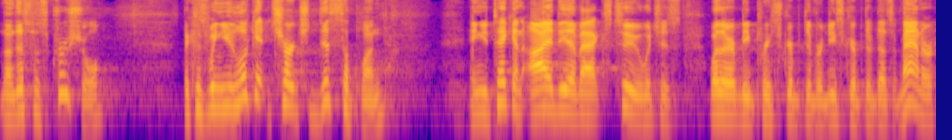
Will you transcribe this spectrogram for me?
Now, this was crucial because when you look at church discipline and you take an idea of Acts 2, which is whether it be prescriptive or descriptive, doesn't matter,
